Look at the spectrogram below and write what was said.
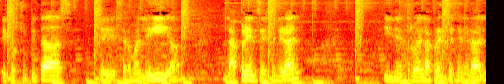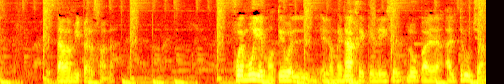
Héctor Chumpitaz, eh, Germán Leguía, la prensa en general, y dentro de la prensa en general estaba mi persona. Fue muy emotivo el, homenaje que le hizo el club al Trucha,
